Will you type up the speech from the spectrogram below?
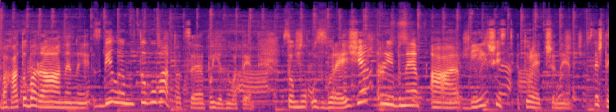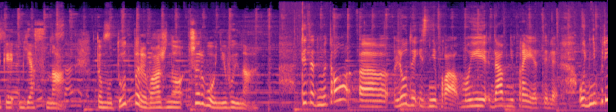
багато баранини. З білим тугувато це поєднувати. Тому узбережжя рибне, а більшість Туреччини все ж таки м'ясна. Тому тут переважно червоні вина. Ти та Дмитро, е, люди із Дніпра, мої давні приятелі. У Дніпрі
